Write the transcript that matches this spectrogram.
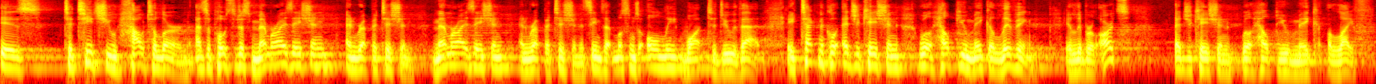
is to teach you how to learn, as opposed to just memorization and repetition. Memorization and repetition. It seems that Muslims only want to do that. A technical education will help you make a living. A liberal arts education will help you make a life.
